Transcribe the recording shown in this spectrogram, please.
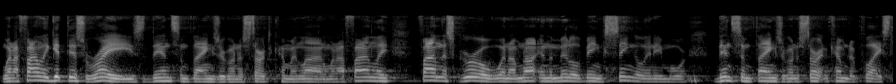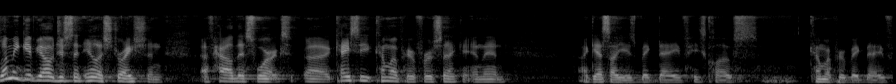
when I finally get this raise, then some things are going to start to come in line. When I finally find this girl, when I'm not in the middle of being single anymore, then some things are going to start and come to place. Let me give y'all just an illustration of how this works. Uh, Casey, come up here for a second, and then I guess I'll use Big Dave. He's close. Come up here, Big Dave.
